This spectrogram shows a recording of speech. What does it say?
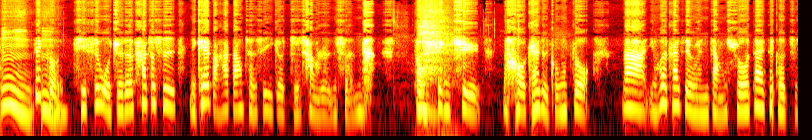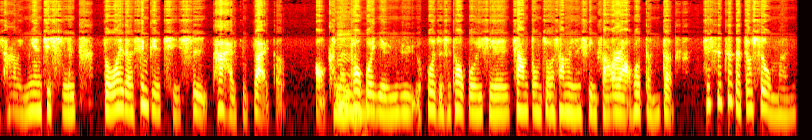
嗯，这个嗯。其实我觉得它就是，你可以把它当成是一个职场人生，从唉进去然后开始工作。那也会开始有人讲说，在这个职场里面，其实所谓的性别歧视它还是在的哦，可能嗯透过言语，或者是透过一些像动作上面的性骚扰或等等。其实这个就是我们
